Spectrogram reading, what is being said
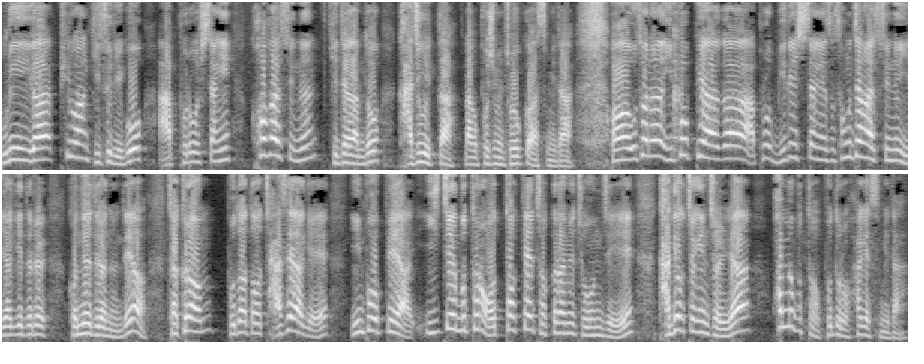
우리가 필요한 기술이고 앞으로 시장이 커갈 수 있는 기대감도 가지고 있다라고 보시면 좋을 것 같습니다. 어, 우선은 이포피아가 앞으로 미래 시장에서 성장할 수 있는 이야기들을 건네드렸는데요. 자, 그럼 보다 더 자세하게 인포피아 이제부터는 어떻게 접근하면 좋은지 가격적인 전략 화면부터 보도록 하겠습니다.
